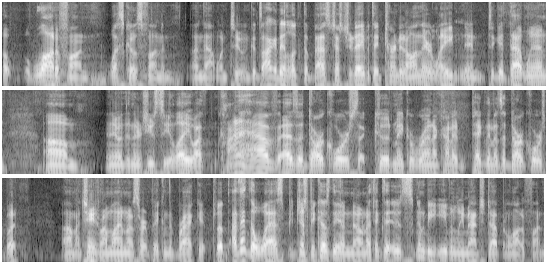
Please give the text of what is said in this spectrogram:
a, a lot of fun, West Coast fun, in, on that one too. And Gonzaga didn't look the best yesterday, but they turned it on there late and, and to get that win. Um, you know, then there's UCLA, who I kind of have as a dark horse that could make a run. I kind of peg them as a dark horse, but um, I changed my mind when I started picking the bracket. But I think the West, just because of the unknown, I think that it's going to be evenly matched up and a lot of fun.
